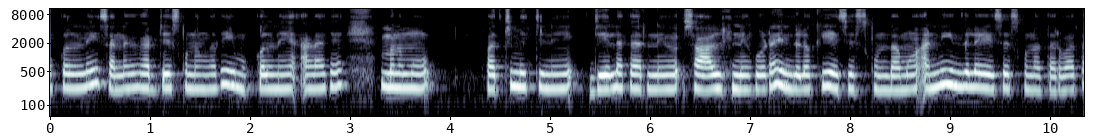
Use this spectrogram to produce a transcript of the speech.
ముక్కల్ని సన్నగా కట్ చేసుకున్నాం కదా ఈ ముక్కల్ని. అలాగే మనము పచ్చిమిర్చిని జీలకర్రని సాల్ట్ని కూడా ఇందులోకి వేసేసుకుందాము. అన్నీ ఇందులో వేసేసుకున్న తర్వాత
